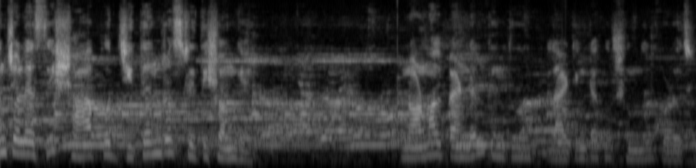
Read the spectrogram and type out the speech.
এখন চলে এসেছি শাহাপুর জিতেন্দ্র স্মৃতি সঙ্গে। নর্মাল প্যান্ডেল কিন্তু লাইটিংটা খুব সুন্দর করেছে।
